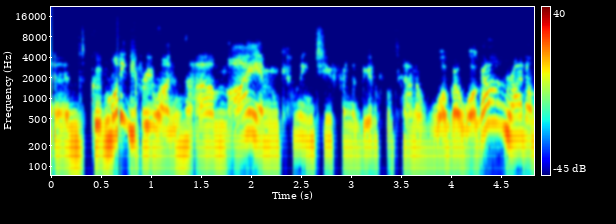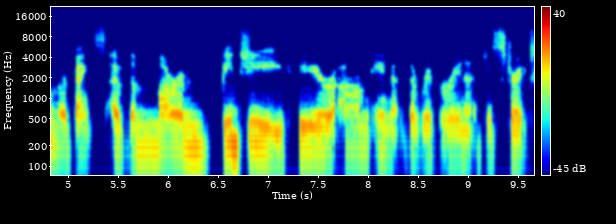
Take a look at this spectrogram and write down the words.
And good morning, everyone. Um, I am coming to you from the beautiful town of Wagga Wagga, right on the banks of the Murrumbidgee here um, in the Riverina district.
